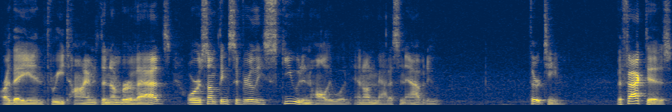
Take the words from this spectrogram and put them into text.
Are they in three times the number of ads, or is something severely skewed in Hollywood and on Madison Avenue? 13. The fact is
